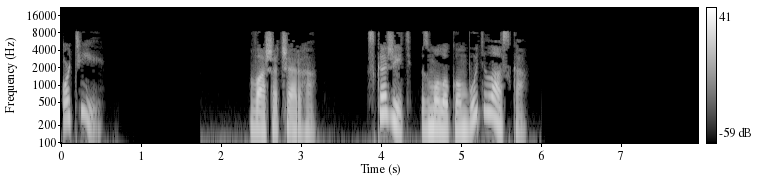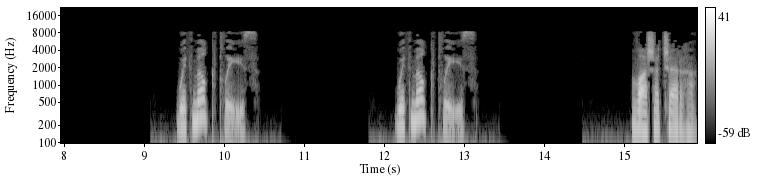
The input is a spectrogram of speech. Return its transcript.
or tea? Ваша черга. Скажіть, з молоком, будь ласка. With milk, please. With milk, please. Ваша черга.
